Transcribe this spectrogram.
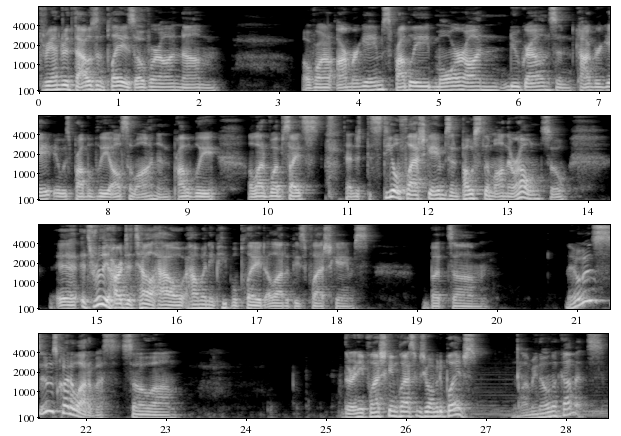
three hundred thousand plays over on um over on Armor Games. Probably more on Newgrounds and Kongregate. It was probably also on, and probably a lot of websites tended to steal Flash games and post them on their own. So it's really hard to tell how how many people played a lot of these Flash games, but um, it was it was quite a lot of us. So um, are there any Flash game classics you want me to play? Just let me know in the comments.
